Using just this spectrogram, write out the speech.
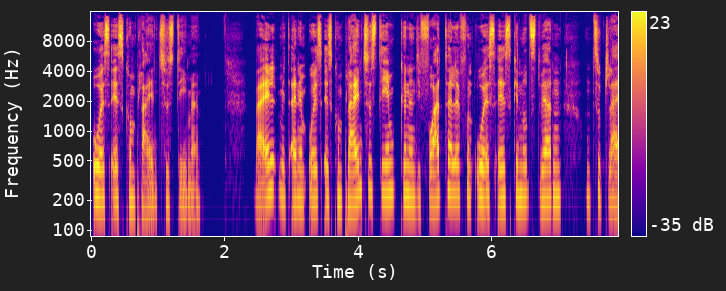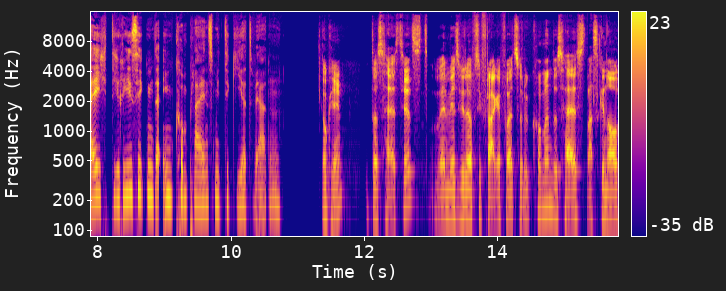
OSS-Compliance-Systeme weil mit einem OSS-Compliance-System können die Vorteile von OSS genutzt werden und zugleich die Risiken der Incompliance mitigiert werden. Okay, das heißt jetzt, wenn wir jetzt wieder auf die Frage vorher zurückkommen, das heißt, was genau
